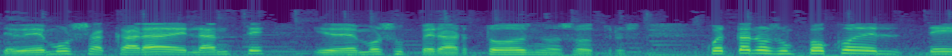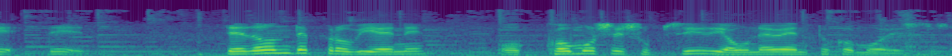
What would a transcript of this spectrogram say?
debemos sacar adelante y debemos superar todos nosotros. Cuéntanos un poco de, de, de, de dónde proviene o cómo se subsidia un evento como estos.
